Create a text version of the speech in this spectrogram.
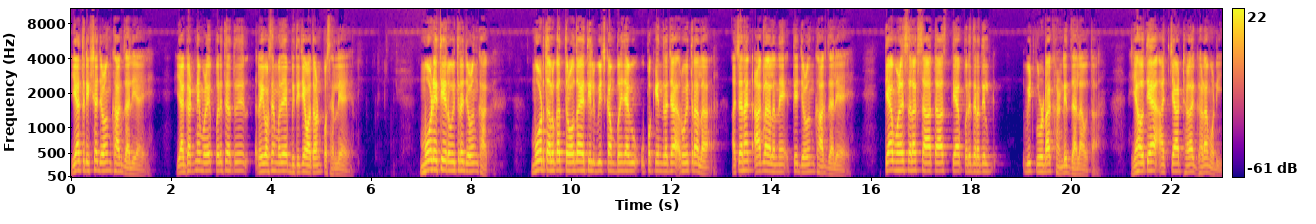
यात रिक्षा जळून खाक झाली आहे. या घटनेमुळे परिसरातील रहिवाशांमध्ये भीतीचे वातावरण पसरले आहे. मोड येथे रोहित्र जळून खाक. मोड तालुक्यात तळोदा येथील वीज कंपनीच्या उपकेंद्राच्या रोहित्राला अचानक आग लागल्याने ते जळून खाक झाले आहे. त्यामुळे सलग सहा तास त्या परिसरातील वीज पुरवठा खंडित झाला होता. ह्या होत्या आजच्या ठळक घडामोडी.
